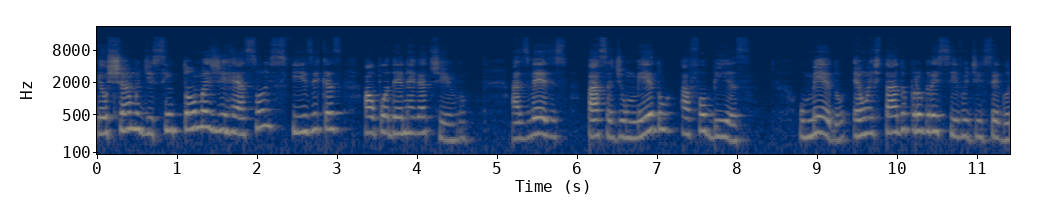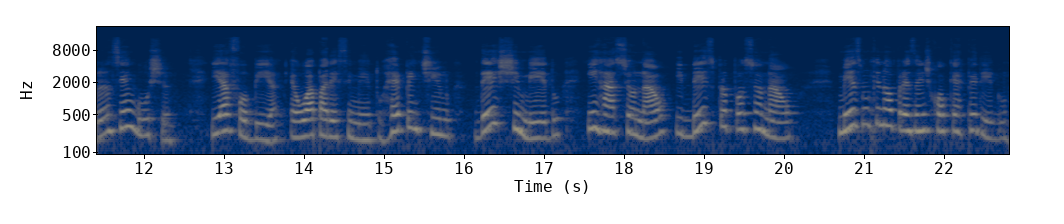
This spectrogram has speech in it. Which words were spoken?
Eu chamo de sintomas de reações físicas ao poder negativo. Às vezes, passa de um medo a fobias. O medo é um estado progressivo de insegurança e angústia, e a fobia é o aparecimento repentino deste medo irracional e desproporcional, mesmo que não apresente qualquer perigo.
